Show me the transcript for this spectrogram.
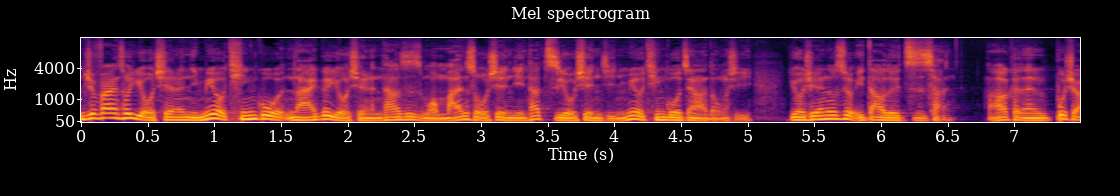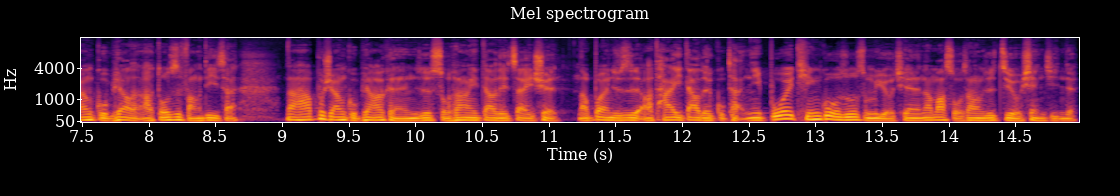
你就发现说，有钱人，你没有听过哪一个有钱人他是什么满手现金，他只有现金，你没有听过这样的东西。有钱人都是有一大堆资产。然后可能不喜欢股票的啊，都是房地产。那他不喜欢股票，他可能就手上一大堆债券。那不然就是啊，他一大堆股产。你不会听过说什么有钱人他妈手上就只有现金的，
